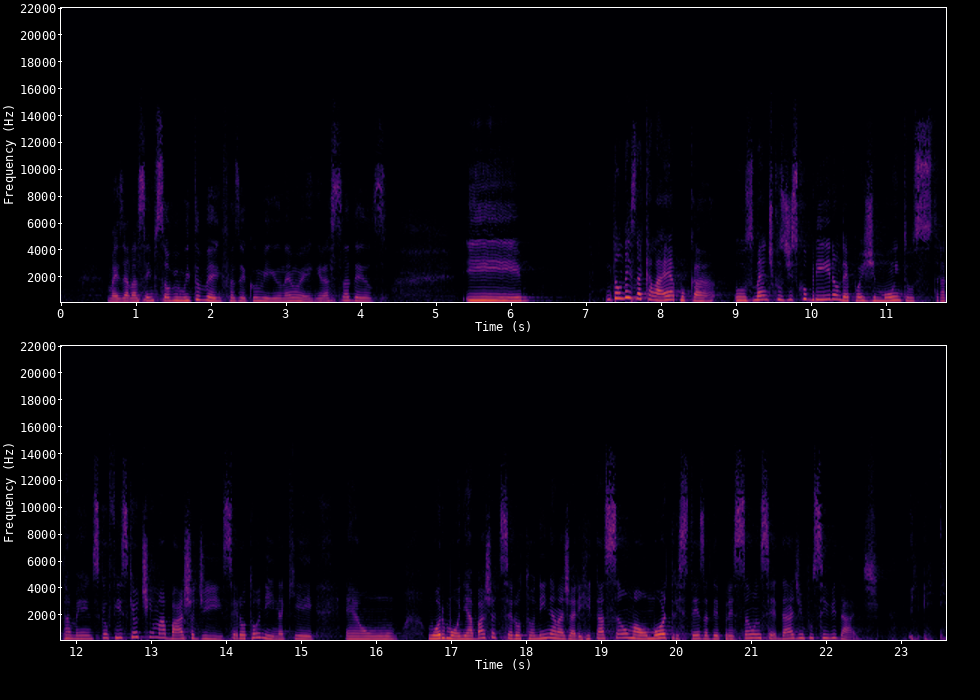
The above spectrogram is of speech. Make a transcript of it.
Mas ela sempre soube muito bem fazer comigo, né, mãe? Graças a Deus. E então, desde aquela época, os médicos descobriram, depois de muitos tratamentos que eu fiz, que eu tinha uma baixa de serotonina, que É um, um hormônio. A baixa de serotonina ela gera irritação, mau humor, tristeza, depressão, ansiedade e impulsividade.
